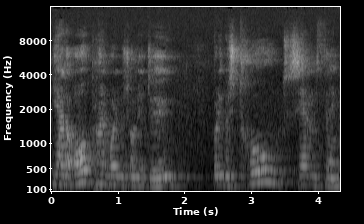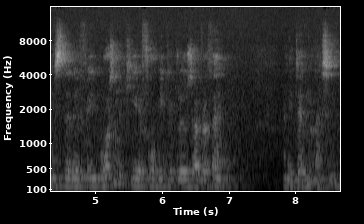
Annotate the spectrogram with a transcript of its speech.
He had it all planned what he was going to do, but he was told certain things that if he wasn't careful, he could lose everything. And he didn't listen,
